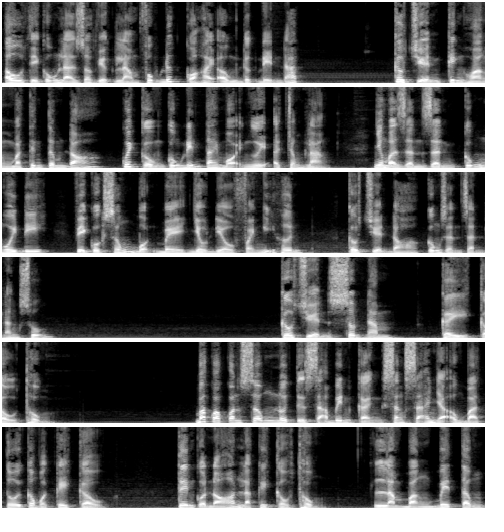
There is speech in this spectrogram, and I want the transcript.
Âu thì cũng là do việc làm phúc đức của hai ông được đền đáp. Câu chuyện kinh hoàng mà thương tâm đó Cuối cùng cũng đến tay mọi người ở trong làng. Nhưng mà dần dần cũng nguôi đi Vì cuộc sống bộn bề nhiều điều phải nghĩ hơn. Câu chuyện đó cũng dần dần lắng xuống. Câu chuyện số 5 Cây cầu thủng. Bác qua con sông nối từ xã bên cạnh sang xã nhà ông bà tôi có một cây cầu. Tên của nó là cây cầu thủng, Làm bằng bê tông.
